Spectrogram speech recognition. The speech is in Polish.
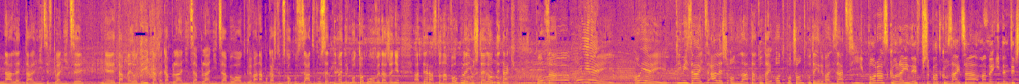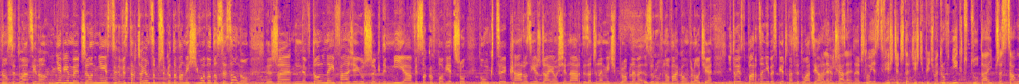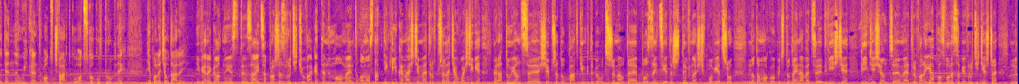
na letalnicy w planicy. E, Ta melodyjka, taka planica, planica była odgrywana po każdym skoku za 200 metr, bo to było wydarzenie. A teraz to nam w ogóle już te loty tak poza... Zajc, ależ on lata tutaj od początku tej rywalizacji. I po raz kolejny w przypadku Zajca mamy identyczną sytuację. No nie wiemy, czy on nie jest wystarczająco przygotowany siłowo do sezonu, że w dolnej fazie już, gdy mija wysoko w powietrzu punkt K, rozjeżdżają się narty, zaczyna mieć problem z równowagą w locie i to jest bardzo niebezpieczna sytuacja, ale, Ale Michale, to jest 245 metrów. Nikt tutaj przez cały ten weekend od czwartku, od skoków próbnych nie poleciał dalej. Niewiarygodny jest ten Zajca. Proszę zwrócić uwagę, ten moment, on ostatnie kilkanaście metrów przeleciał właściwie ratując e, się przed upadkiem. Gdyby utrzymał tę pozycję, tę sztywność w powietrzu, no to mogło być tutaj nawet e, 250 metrów. Ale ja pozwolę sobie wrócić jeszcze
